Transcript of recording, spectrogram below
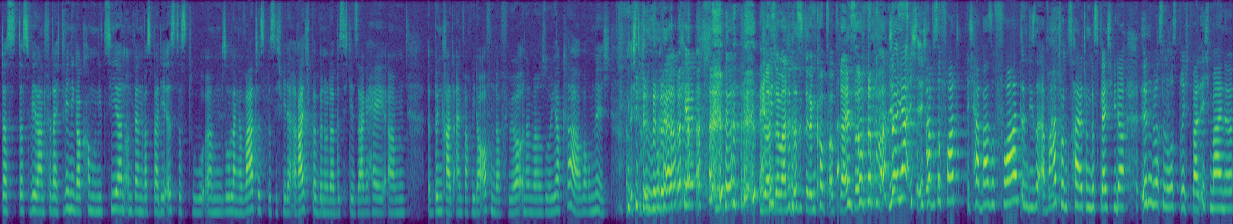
dass, dass wir dann vielleicht weniger kommunizieren und wenn was bei dir ist, dass du ähm, so lange wartest, bis ich wieder erreichbar bin oder bis ich dir sage, hey, ähm, bin gerade einfach wieder offen dafür. Und dann war so, ja klar, warum nicht? Und ich dachte so, ja, okay. Du hast erwartet, dass ich dir den Kopf abreiße, oder was? Ja, ja, ich, ich habe sofort, ich hab, war sofort in dieser Erwartungshaltung, dass gleich wieder irgendwas losbricht, weil ich meine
